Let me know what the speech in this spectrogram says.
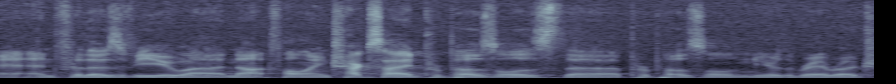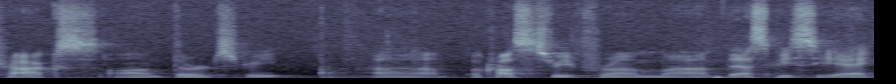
And for those of you uh, not following, trackside proposals, the proposal near the railroad tracks on Third Street, uh, across the street from uh, the SPCA.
